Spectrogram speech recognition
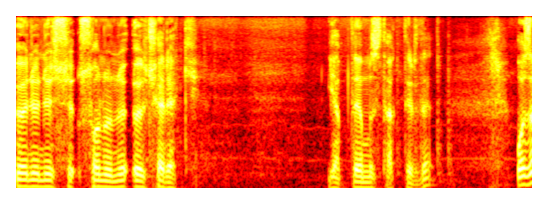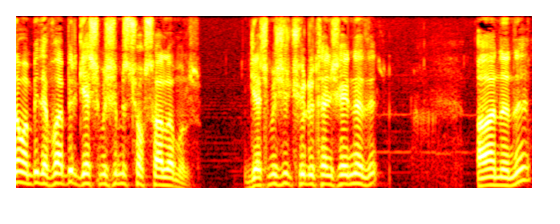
önünü sonunu ölçerek yaptığımız takdirde o zaman bir defa bir geçmişimiz çok sağlam olur. Geçmişi çürüten şey nedir? Anını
